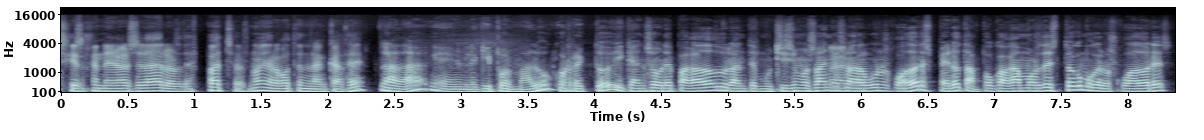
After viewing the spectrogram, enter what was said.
si es general será de los despachos, ¿no? Y algo tendrán que hacer. Nada, el equipo es malo, correcto, y que han sobrepagado durante muchísimos años Claro. a algunos jugadores, pero tampoco hagamos de esto como que los jugadores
